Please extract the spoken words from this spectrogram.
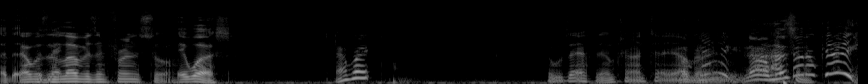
uh, the- That was the the Lovers and Friends tour. It was. all right. It was after. I'm trying to tell y'all, Okay, man. No, I'm I listening. said okay.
